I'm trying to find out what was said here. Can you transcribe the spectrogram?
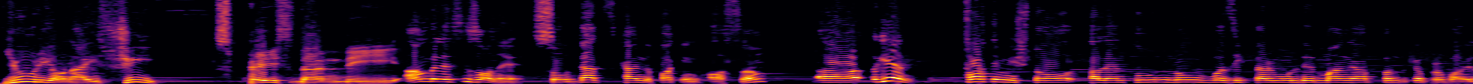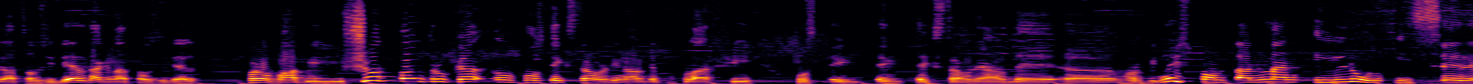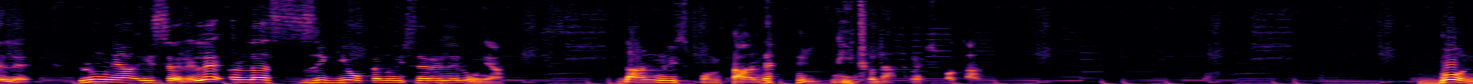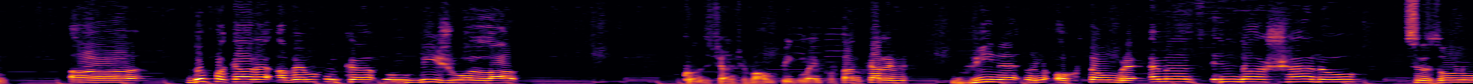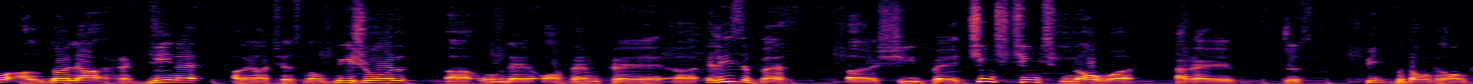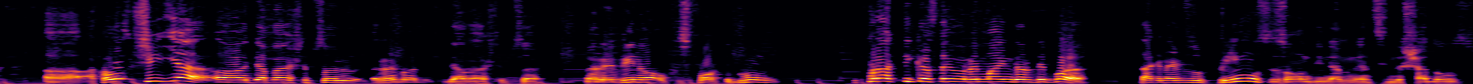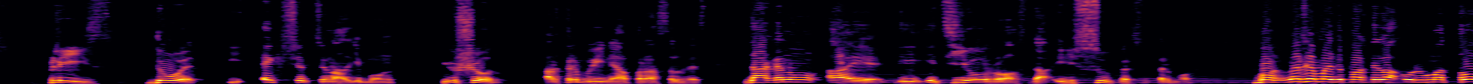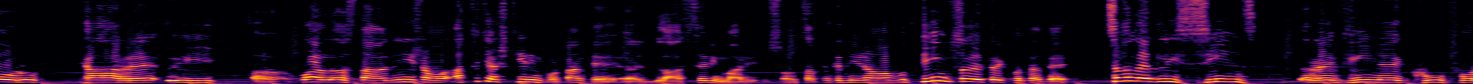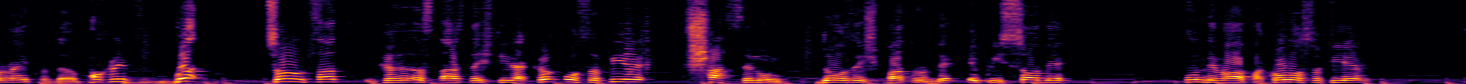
Yuri on Ice și Space Dandy, ambele sezoane. So that's kind of fucking awesome. Uh, again, foarte mișto talentul, nu vă zic tare mult de manga pentru că probabil ați auzit de el, dacă n-ați auzit de el, probabil you should pentru că a fost extraordinar de popular și a fost e- e- extraordinar de uh, vorbit. Nu-i spontan, man, e luni, e serele. Lunea e serele, unless zic eu că nu-i serele lunea. Dar nu-i spontan, niciodată nu-i spontan. Bun, Uh, după care avem încă un visual la, cum ziceam, ceva un pic mai important, care vine în octombrie. Eminence in the Shadow, sezonul al doilea revine, avem acest nou visual, uh, unde o avem pe uh, Elizabeth uh, și pe 559, care just big badonk donk uh, acolo. Și yeah, uh, de-abia aștept să-l revăd, de-abia aștept să revină, a fost foarte bun. Practic asta e un reminder de bă, dacă n-ai văzut primul sezon din Eminence in the Shadows, please, do it, e excepțional de bun, you should, ar trebui neapărat să-l vezi. Dacă nu, aia e, it's your loss, da, e super, super bun. Bun, mergem mai departe la următorul, care îi Uh, well, ăsta nici n-am atâtea știri importante uh, la serii mari s-au anunțat încât nici n-am avut timp să le trec pe toate. Seven Deadly Sins revine cu Fortnite of the Apocalypse, but s-a anunțat că ăsta, asta e știrea că o să fie 6 luni, 24 de episoade undeva pe acolo o să fie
